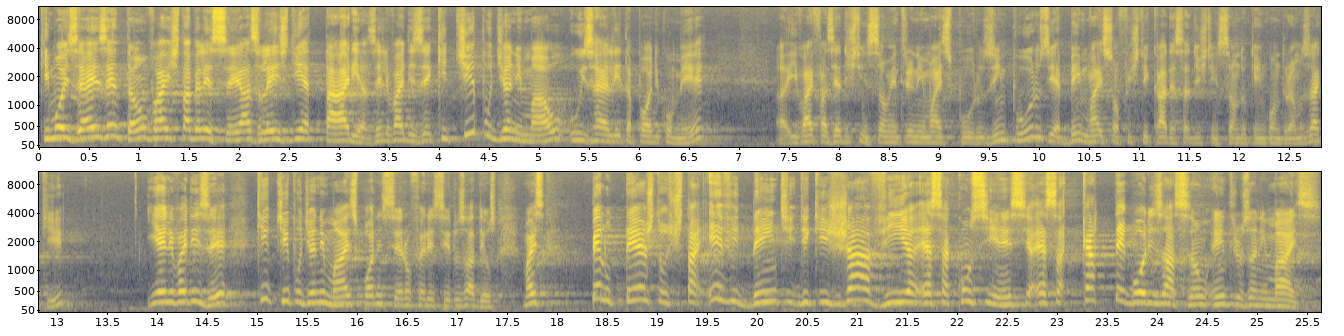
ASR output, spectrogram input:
que Moisés então vai estabelecer as leis dietárias. Ele vai dizer que tipo de animal o israelita pode comer e vai fazer a distinção entre animais puros e impuros, e é bem mais sofisticada essa distinção do que encontramos aqui. E ele vai dizer que tipo de animais podem ser oferecidos a Deus. Mas pelo texto está evidente de que já havia essa consciência, essa categorização entre os animais.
